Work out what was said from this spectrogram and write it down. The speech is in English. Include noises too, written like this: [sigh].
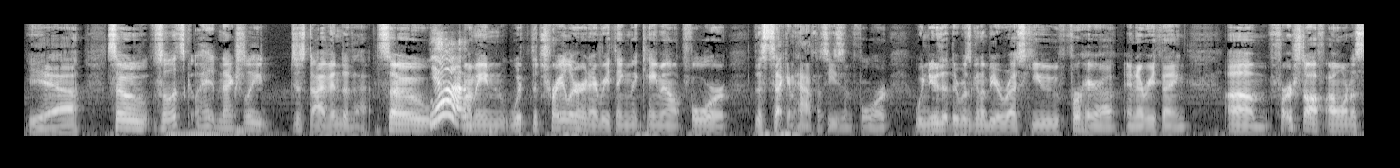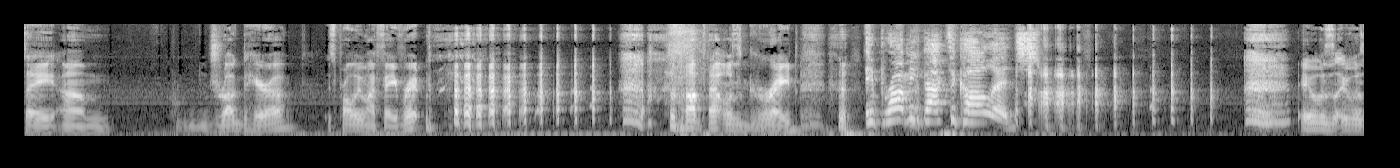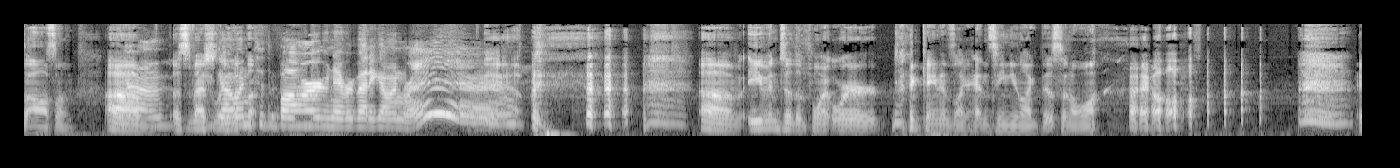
yeah. So so let's go ahead and actually just dive into that. So Yeah. I mean, with the trailer and everything that came out for the second half of season four, we knew that there was going to be a rescue for Hera and everything. Um, first off, I want to say, um, drugged Hera is probably my favorite. [laughs] [laughs] I thought that was great. It brought me back to college. [laughs] it was it was awesome. Um, especially going the, to the bar and everybody going. Yeah. [laughs] um, even to the point where Kanan's like, I hadn't seen you like this in a while. it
